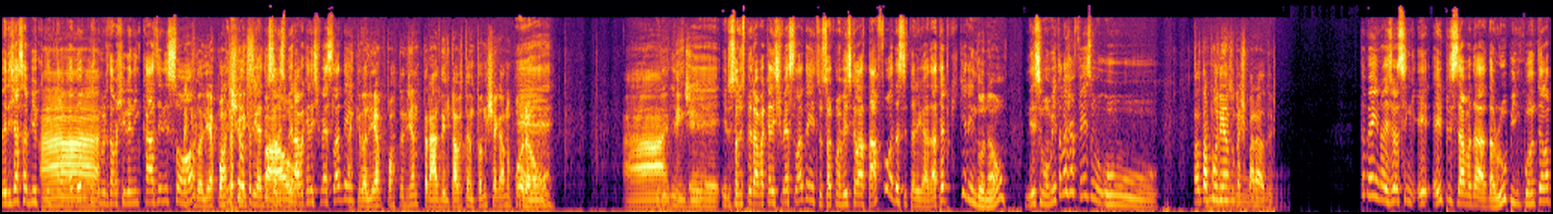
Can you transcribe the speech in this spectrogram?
Ele já sabia que o tempo tava Ah. acabando, mas como ele tava chegando em casa, ele só. Aquilo ali é a porta deixou, tá ligado? Ele só não principal. esperava que ele estivesse lá dentro. Aquilo ali é a porta de entrada. Ele tava tentando chegar no porão. É. Ah, Ele- entendi. Ele, é, ele só não esperava que ela estivesse lá dentro. Só que uma vez que ela tá, foda-se, tá ligado? Até porque, querendo ou não, nesse momento ela já fez o. o- Ela tá por dentro o- das paradas. Também, mas assim, ele, precisava da, da Ruby enquanto ela,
